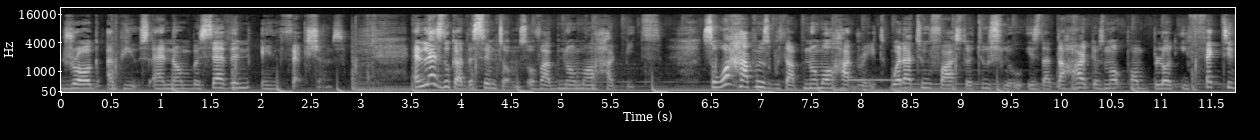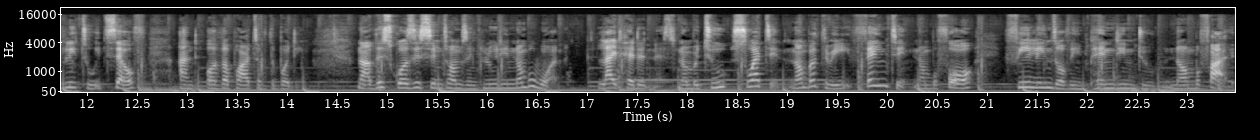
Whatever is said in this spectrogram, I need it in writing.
drug abuse, and number seven, infections. And let's look at the symptoms of abnormal heartbeats. So, what happens with abnormal heart rate, whether too fast or too slow, is that the heart does not pump blood effectively to itself and other parts of the body. Now, this causes symptoms including number one, lightheadedness, number two, sweating, number three, fainting, number four, feelings of impending doom, number five,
